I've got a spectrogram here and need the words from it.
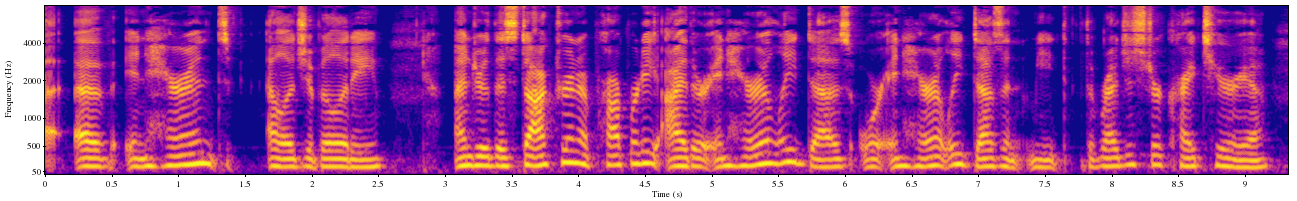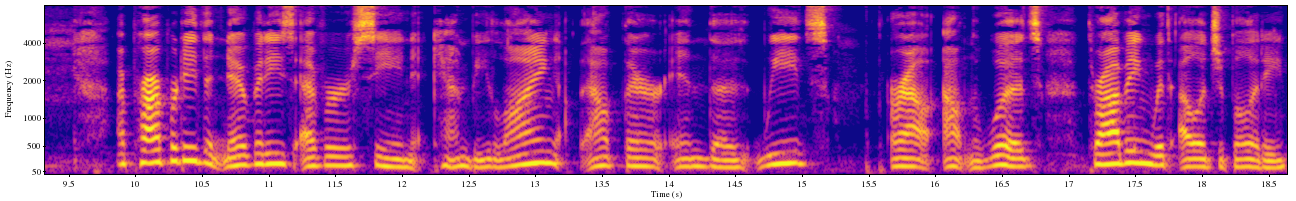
uh, of inherent eligibility. Under this doctrine, a property either inherently does or inherently doesn't meet the register criteria. A property that nobody's ever seen can be lying out there in the weeds or out, out in the woods, throbbing with eligibility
